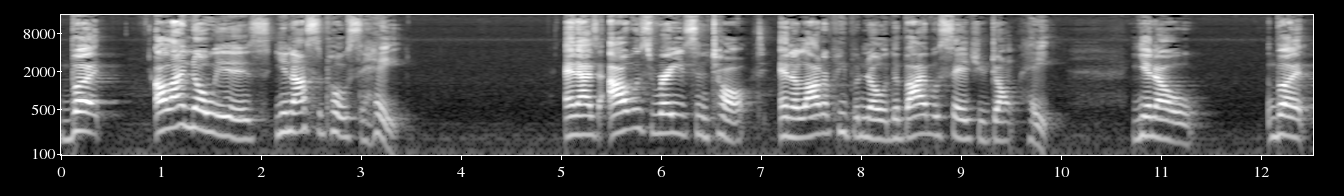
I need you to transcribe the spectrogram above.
But all i know is you're not supposed to hate. And as i was raised and taught and a lot of people know the bible says you don't hate you know. But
